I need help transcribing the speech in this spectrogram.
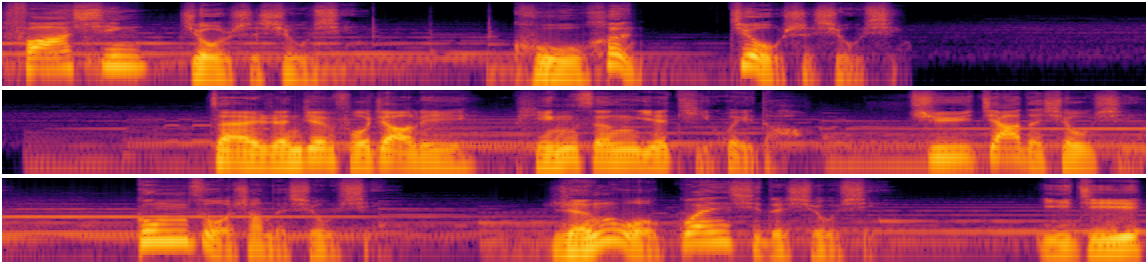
发心就是修行，苦恨就是修行。在人间佛教里，贫僧也体会到，居家的修行，工作上的修行，人我关系的修行，以及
